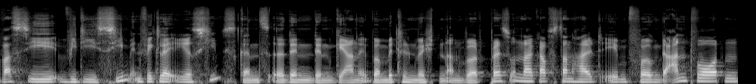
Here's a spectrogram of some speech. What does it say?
was sie, wie die Theme-Entwickler ihre Themes ganz äh, denn, denn gerne übermitteln möchten an WordPress. Und da gab es dann halt eben folgende Antworten.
